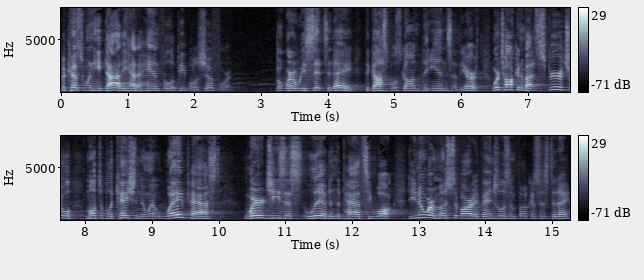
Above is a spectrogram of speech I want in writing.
Because when he died, he had a handful of people to show for it. But where we sit today, the gospel's gone to the ends of the earth. We're talking about spiritual multiplication that went way past where Jesus lived and the paths he walked. Do you know where most of our evangelism focuses today?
